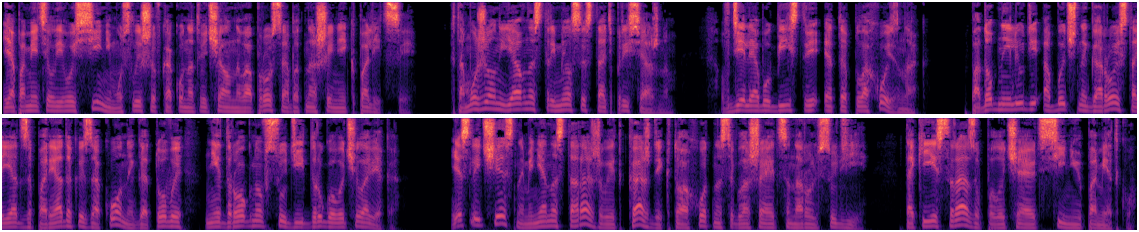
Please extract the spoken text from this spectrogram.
Я пометил его синим, услышав, как он отвечал на вопросы об отношении к полиции. К тому же он явно стремился стать присяжным. В деле об убийстве это плохой знак. Подобные люди обычно горой стоят за порядок и закон и готовы, не дрогнув, судить другого человека. Если честно, меня настораживает каждый, кто охотно соглашается на роль судьи. Такие сразу получают синюю пометку.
